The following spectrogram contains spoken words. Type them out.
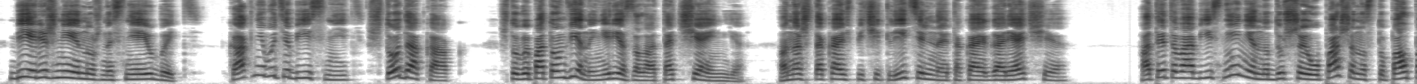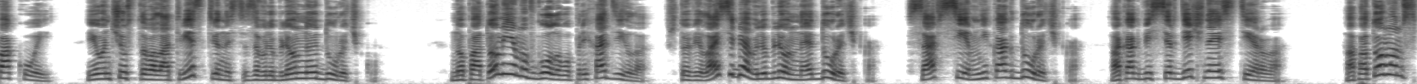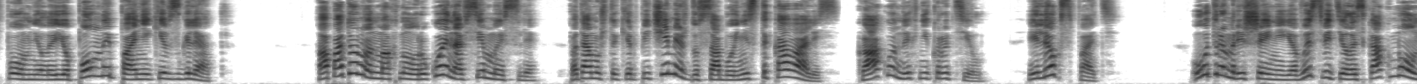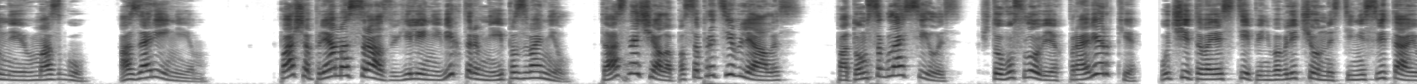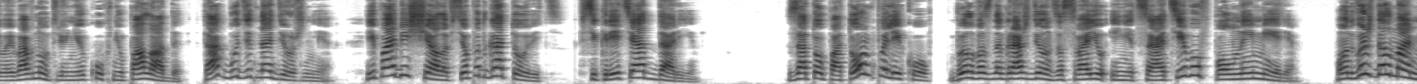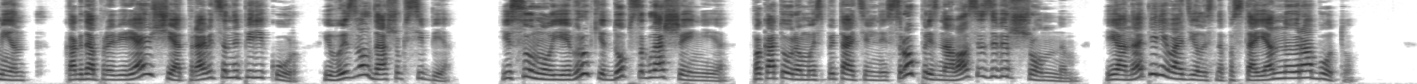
Бережнее нужно с нею быть. Как-нибудь объяснить, что да как, чтобы потом вены не резала от отчаяния. Она ж такая впечатлительная, такая горячая. От этого объяснения на душе у Паши наступал покой, и он чувствовал ответственность за влюбленную дурочку. Но потом ему в голову приходило, что вела себя влюбленная дурочка совсем не как дурочка, а как бессердечная стерва. А потом он вспомнил ее полный паники взгляд. А потом он махнул рукой на все мысли, потому что кирпичи между собой не стыковались, как он их ни крутил, и лег спать. Утром решение высветилось как молния в мозгу, озарением. Паша прямо сразу Елене Викторовне и позвонил. Та сначала посопротивлялась, потом согласилась, что в условиях проверки, учитывая степень вовлеченности Несветаевой во внутреннюю кухню Паллады, так будет надежнее и пообещала все подготовить в секрете от Дарьи. Зато потом Поляков был вознагражден за свою инициативу в полной мере. Он выждал момент, когда проверяющий отправится на перекур и вызвал Дашу к себе. И сунул ей в руки доп. соглашения, по которому испытательный срок признавался завершенным, и она переводилась на постоянную работу.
